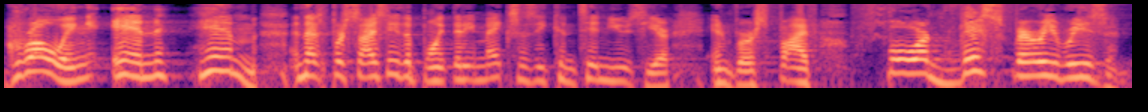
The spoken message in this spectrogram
growing in Him. And that's precisely the point that He makes as He continues here in verse 5. For this very reason.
